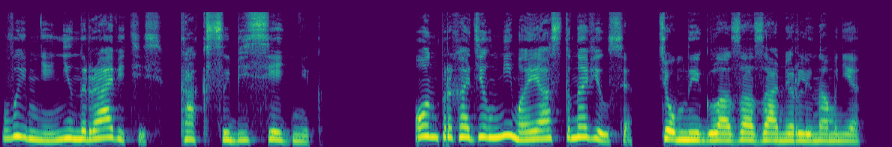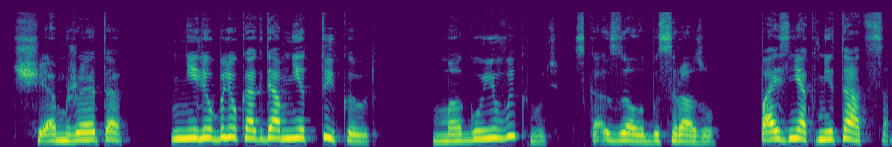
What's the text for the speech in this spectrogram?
Вы мне не нравитесь, как собеседник. Он проходил мимо и остановился. Темные глаза замерли на мне. Чем же это? Не люблю, когда мне тыкают. Могу и выкнуть, сказала бы сразу. Поздняк метаться.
